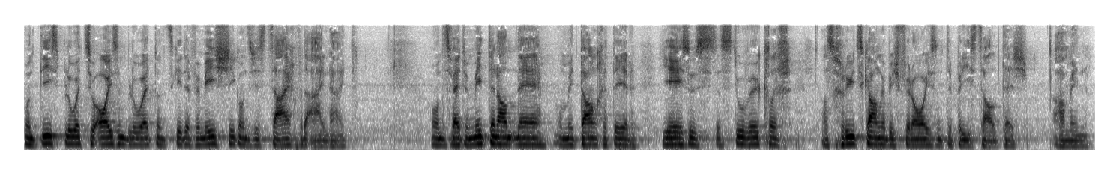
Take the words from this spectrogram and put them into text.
und dies Blut zu unserem Blut und es gibt eine Vermischung und es ist ein Zeichen der Einheit. Und das werden wir miteinander nehmen und wir danken dir, Jesus, dass du wirklich als Kreuz gegangen bist für uns und den Preis gezahlt hast. Amen.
